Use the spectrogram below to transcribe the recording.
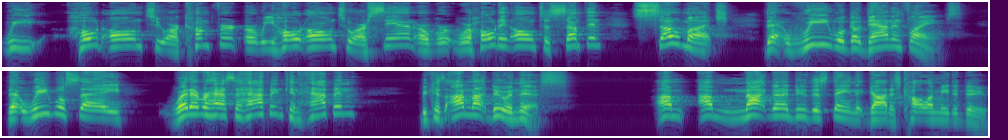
we hold on to our comfort or we hold on to our sin or we're, we're holding on to something so much that we will go down in flames. That we will say, whatever has to happen can happen because I'm not doing this. I'm, I'm not going to do this thing that God is calling me to do.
